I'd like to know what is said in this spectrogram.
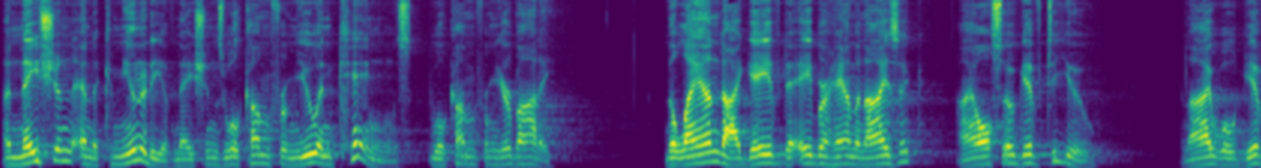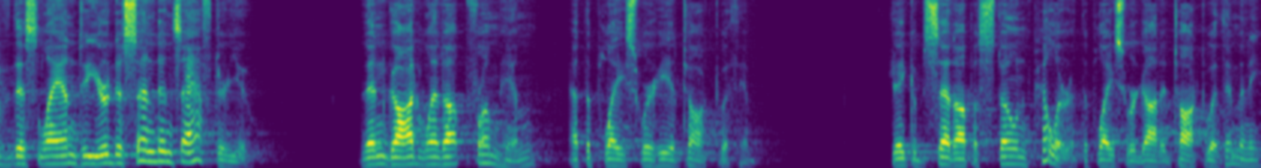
A nation and a community of nations will come from you, and kings will come from your body. The land I gave to Abraham and Isaac, I also give to you, and I will give this land to your descendants after you. Then God went up from him at the place where he had talked with him. Jacob set up a stone pillar at the place where God had talked with him, and he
